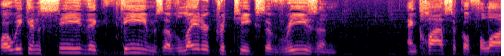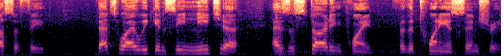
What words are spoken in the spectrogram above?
Or we can see the themes of later critiques of reason and classical philosophy. That's why we can see Nietzsche as a starting point for the 20th century.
